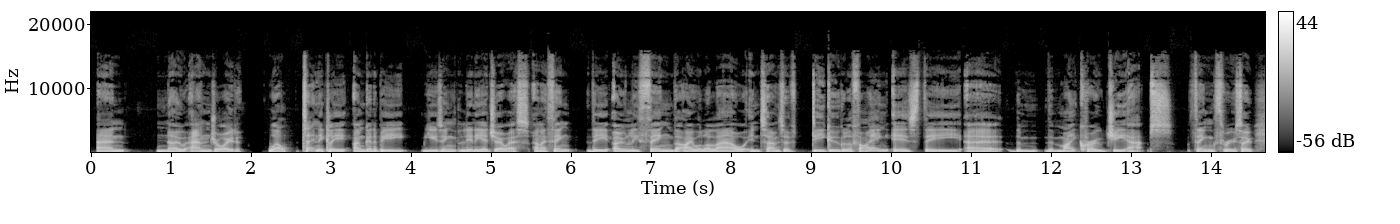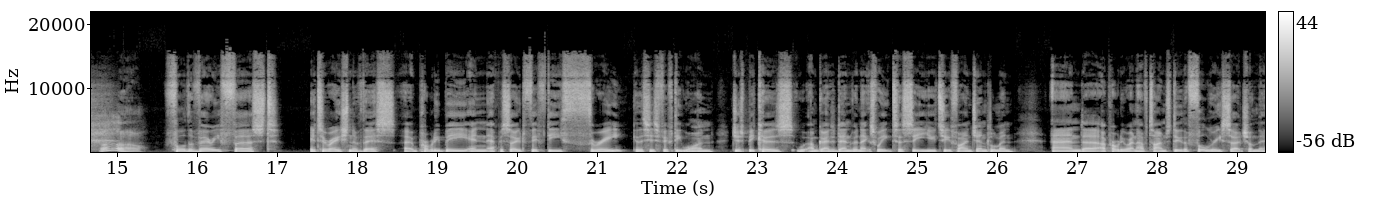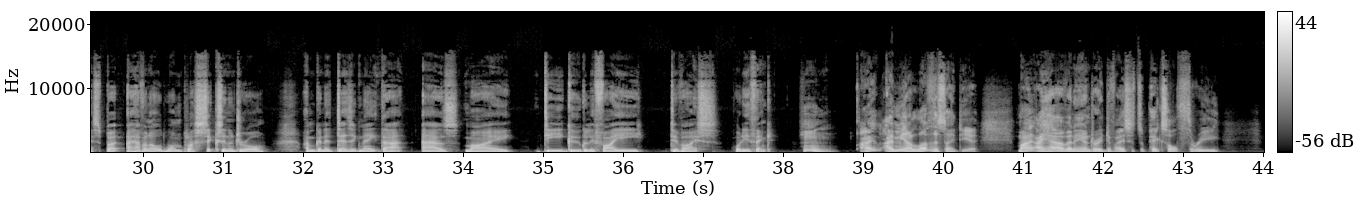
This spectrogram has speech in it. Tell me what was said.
and no Android. Well, technically, I'm going to be using Lineage OS. And I think the only thing that I will allow in terms of de-Googleifying is the uh, the the microG apps thing through. So, oh. For the very first iteration of this, uh, probably be in episode 53. This is 51, just because I'm going to Denver next week to see you two fine gentlemen. And uh, I probably won't have time to do the full research on this, but I have an old One 6 in a drawer. I'm going to designate that as my de-Googleify device. What do you think? Hmm. I, I mean, I love this idea. My, I have an Android device. It's a Pixel 3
